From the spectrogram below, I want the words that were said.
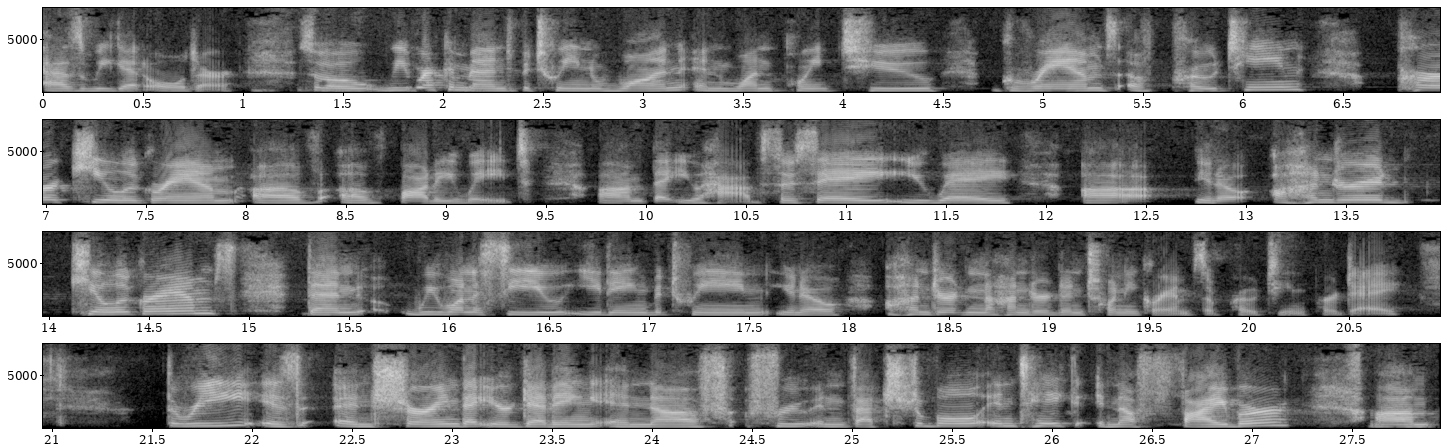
as we get older. So we recommend between 1 and 1.2 grams of protein per kilogram of, of body weight um, that you have. So say you weigh, uh, you know, 100 kilograms, then we want to see you eating between, you know, 100 and 120 grams of protein per day. Three is ensuring that you're getting enough fruit and vegetable intake, enough fiber. Um,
